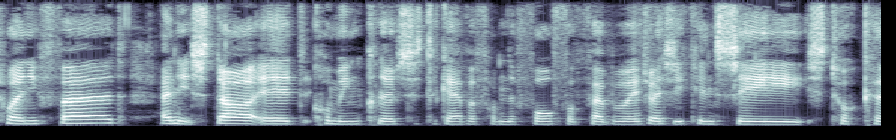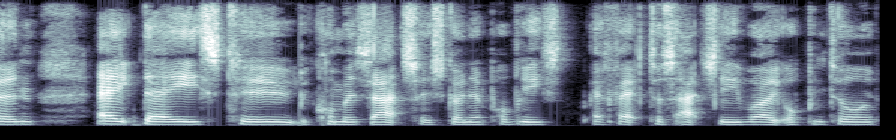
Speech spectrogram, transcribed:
23rd, and it started coming closer together from the 4th of February. So as you can see, it's taken eight days to become as that, so it's going to probably affect us actually right up until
